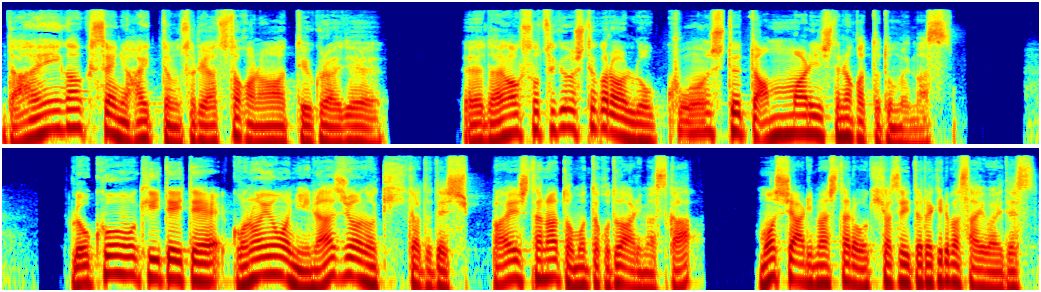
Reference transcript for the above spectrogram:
大学生に入ってもそれやってたかなっていうくらいで、えー、大学卒業してから録音してってあんまりしてなかったと思います。録音を聞いていて、このようにラジオの聞き方で失敗したなと思ったことはありますか？もしありましたらお聞かせいただければ幸いです。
